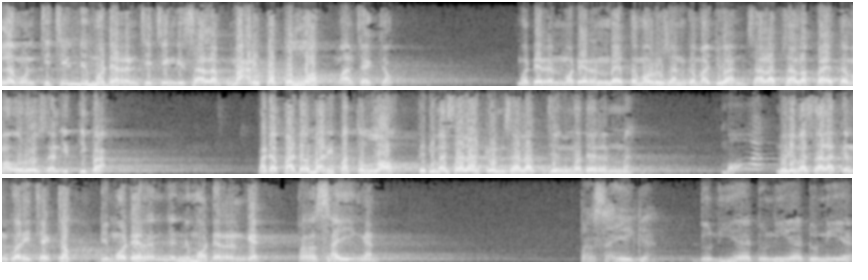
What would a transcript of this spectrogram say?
lamun cicing di modern cicing di salaf ma'rifatullah mal cekcok. Modern modern bae teh urusan kemajuan salaf salaf bae teh urusan ittiba. Pada pada ma'rifatullah teu dimasalahkeun salaf jeung modern mah. Moal nu dimasalahkeun kuari cekcok di modern jeung di modern ge. Persaingan. Persaingan. Dunia dunia dunia.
